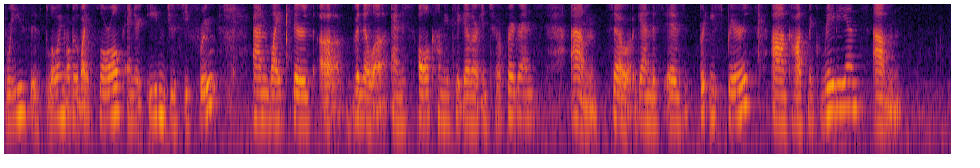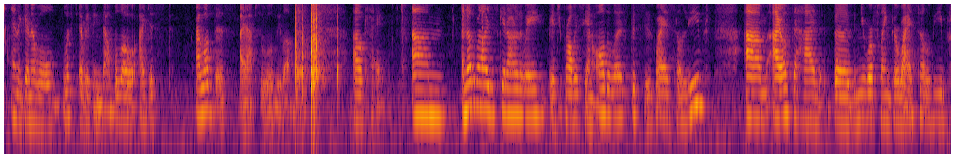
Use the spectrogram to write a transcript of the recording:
breeze is blowing over the white florals and you're eating juicy fruit and like there's uh, vanilla and it's all coming together into a fragrance. Um, so again, this is Britney Spears uh, Cosmic Radiance. Um, and again, I will list everything down below. I just, I love this. I absolutely love this. Okay. Um, another one I'll just get out of the way that you probably see on all the lists. This is YSL Libre. Um, I also had the, the newer flanker YSL Libre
